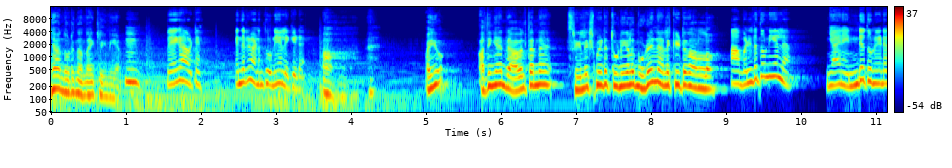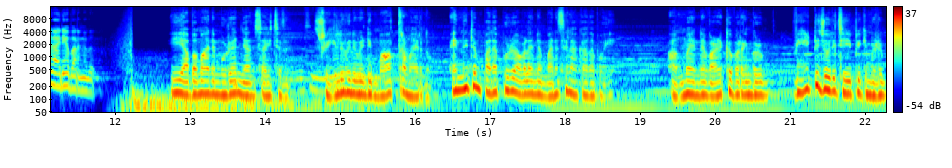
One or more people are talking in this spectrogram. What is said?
ഞാൻ ഒന്നുകൂടി നന്നായി ക്ലീൻ ചെയ്യാം. വേഗം ആവട്ടെ എന്നിട്ട് വേണം തുണി അലക്കിയിടാൻ. ആ ആ. അയ്യോ അത് ഞാൻ രാവിലെ തന്നെ ശ്രീലക്ഷ്മിയുടെ തുണികൾ മുഴുവൻ അലക്കിയിട്ടതാണല്ലോ. അവളുടെ തുണിയല്ല ഞാൻ എന്റെ തുണിയുടെ കാര്യമാണ് പറഞ്ഞത്. ഈ അപമാനം മുഴുവൻ ഞാൻ സഹിച്ചത് ശ്രീലുവിന് വേണ്ടി മാത്രമായിരുന്നു. എന്നിട്ടും പലപ്പോഴും അവൾ എന്നെ മനസ്സിലാക്കാതെ പോയി. അമ്മ എന്നെ വഴക്ക് പറയുമ്പോഴും വീട്ടുജോലി ചെയ്യിപ്പിക്കുമ്പോഴും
